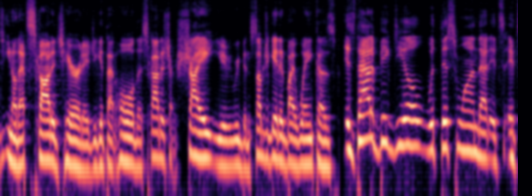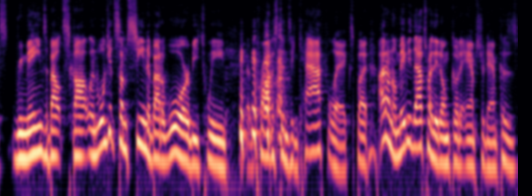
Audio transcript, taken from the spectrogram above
you know that Scottish heritage. You get that whole the Scottish are shite. You, have been subjugated by Wankas. Is that a big deal with this one? That it's it's remains about Scotland. We'll get some scene about a war between uh, Protestants and Catholics, but I don't know. Maybe that's why they don't go to Amsterdam because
